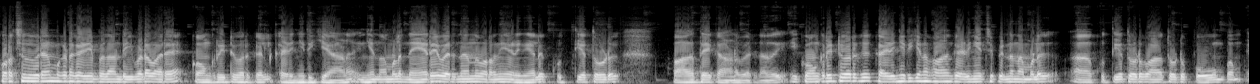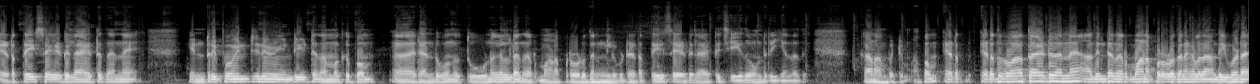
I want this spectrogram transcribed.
കുറച്ച് ദൂരം ഇവിടെ കഴിയുമ്പോൾ ദാണ്ട് ഇവിടെ വരെ കോൺക്രീറ്റ് വർക്കുകൾ കഴിഞ്ഞിരിക്കുകയാണ്. ഇനി നമ്മൾ നേരെ വരുന്നതെന്ന് പറഞ്ഞു കഴിഞ്ഞാൽ കുത്തിയത്തോട് ഭാഗത്തേക്കാണ് വരുന്നത്. ഈ കോൺക്രീറ്റ് വർക്ക് കഴിഞ്ഞിരിക്കുന്ന ഭാഗം കഴിഞ്ഞേച്ച് പിന്നെ നമ്മൾ കുത്തിയത്തോട് ഭാഗത്തോട്ട് പോകുമ്പം ഇടത്തെ സൈഡിലായിട്ട് തന്നെ എൻട്രി പോയിന്റിന് വേണ്ടിയിട്ട് നമുക്കിപ്പം രണ്ട് മൂന്ന് തൂണുകളുടെ നിർമ്മാണ പ്രവർത്തനങ്ങൾ ഇവിടെ ഇടത്തെ സൈഡിലായിട്ട് ചെയ്തുകൊണ്ടിരിക്കുന്നത് കാണാൻ പറ്റും. അപ്പം ഇട ഇടത് ഭാഗത്തായിട്ട് തന്നെ അതിന്റെ നിർമ്മാണ പ്രവർത്തനങ്ങൾ ദാണ്ട് ഇവിടെ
